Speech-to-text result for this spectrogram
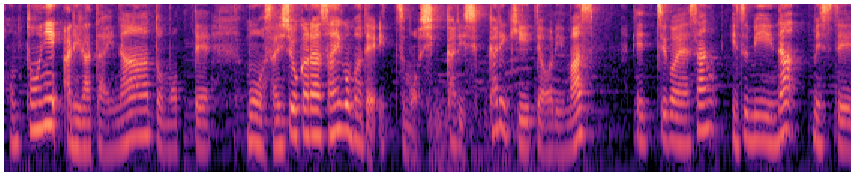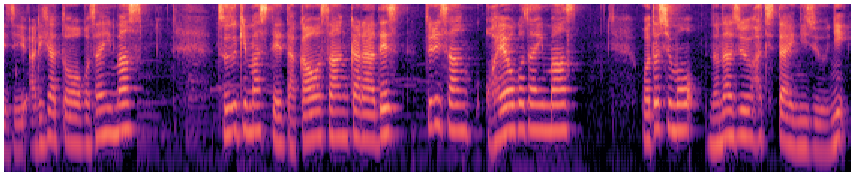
本当にありがたいなと思ってもう最初から最後までいつもしっかりしっかり聞いております。エッチ小屋さん、泉なメッセージありがとうございます。続きまして高尾さんからです。樹里さんおはようございます。私も78対22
